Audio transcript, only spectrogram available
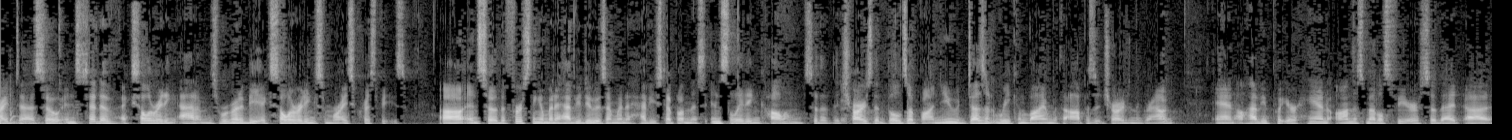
right, uh, so instead of accelerating atoms, we're going to be accelerating some Rice Krispies. Uh, and so the first thing I'm going to have you do is I'm going to have you step on this insulating column so that the charge that builds up on you doesn't recombine with the opposite charge in the ground. And I'll have you put your hand on this metal sphere so that uh,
